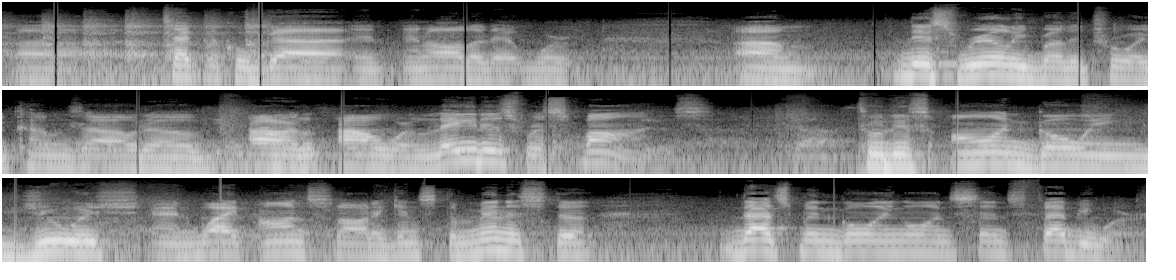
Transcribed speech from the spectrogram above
uh, technical guy, and, and all of that work. Um, this really, brother Troy, comes out of our our latest response to this ongoing Jewish and white onslaught against the minister that's been going on since February.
